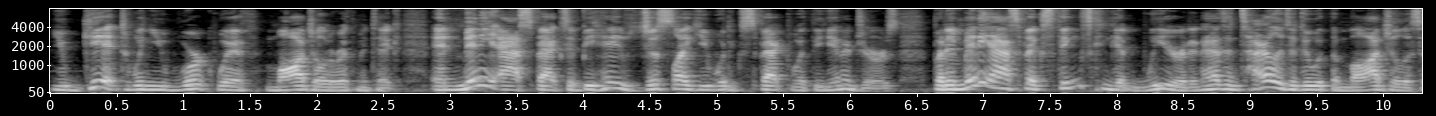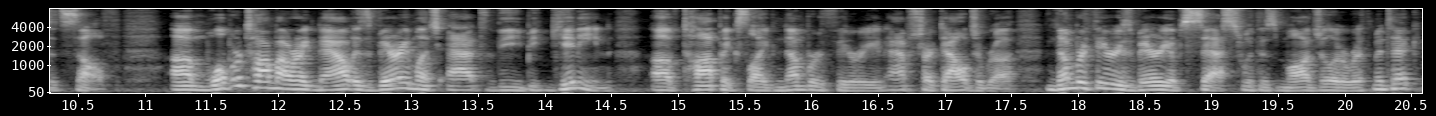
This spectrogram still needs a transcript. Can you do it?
you get when you work with modular arithmetic, in many aspects, it behaves just like you would expect with the integers. But in many aspects, things can get weird. It has entirely to do with the modulus itself. Um, what we're talking about right now is very much at the beginning of topics like number theory and abstract algebra. Number theory is very obsessed with this modular arithmetic,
